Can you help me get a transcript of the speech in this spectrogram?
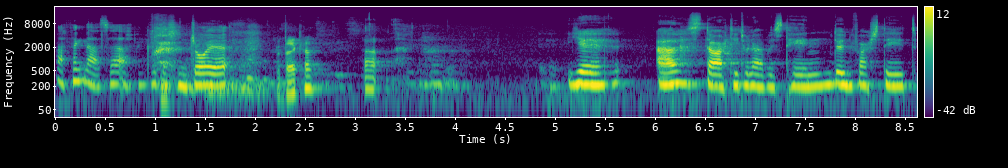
I think that's it. I think I just enjoy it. Rebecca? Uh, yeah, I started when I was 10 doing first aid.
